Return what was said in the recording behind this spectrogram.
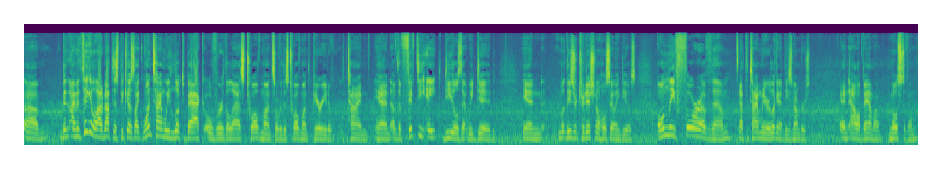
um, been, I've been thinking a lot about this because, like, one time we looked back over the last 12 months, over this 12 month period of time, and of the 58 deals that we did, in these are traditional wholesaling deals. Only four of them at the time we were looking at these numbers in Alabama, most of them.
